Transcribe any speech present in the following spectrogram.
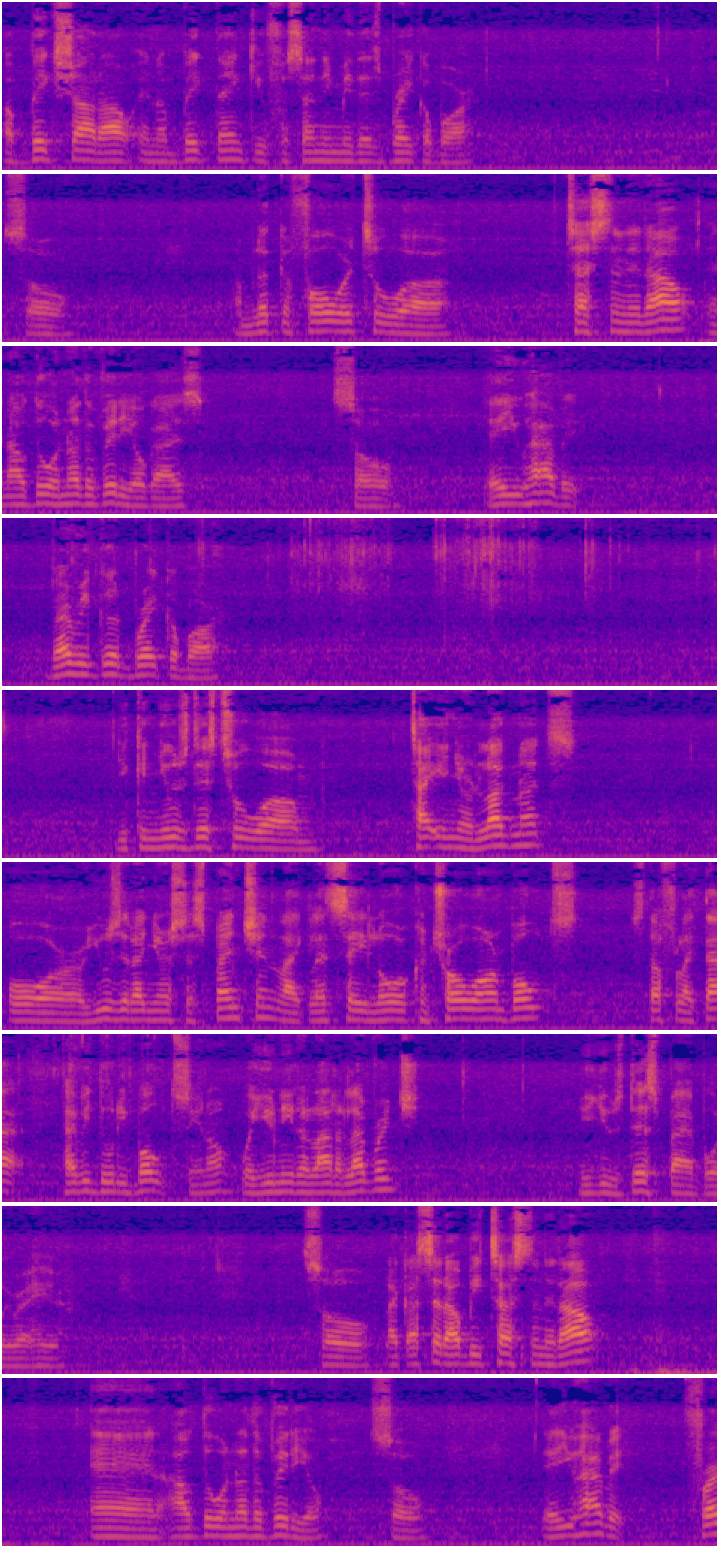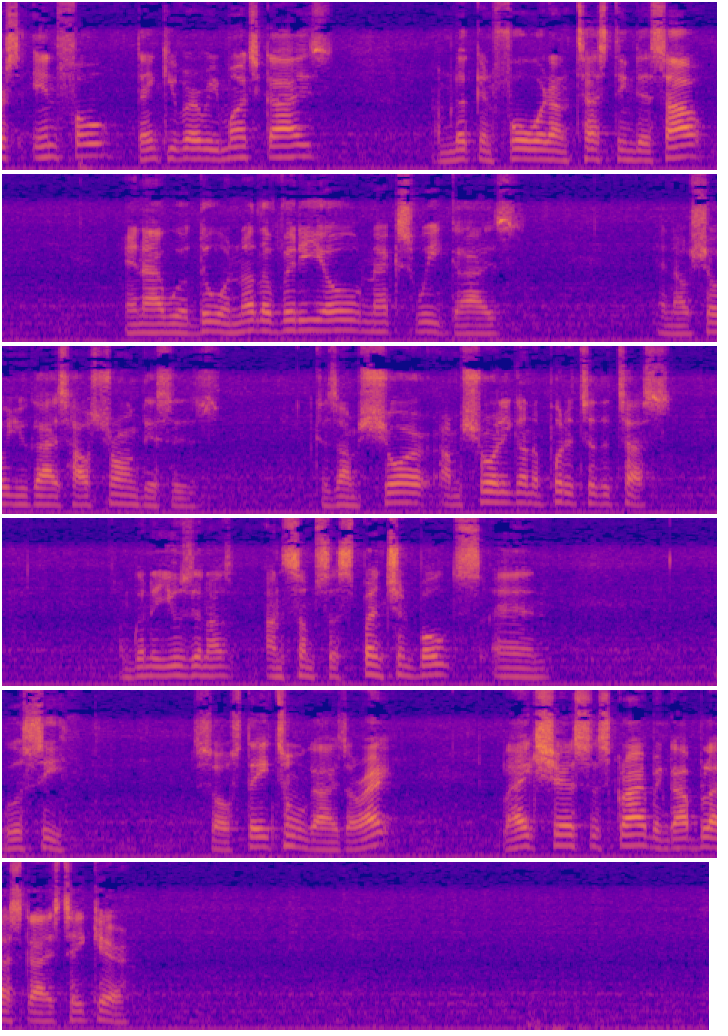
a big shout out and a big thank you for sending me this breaker bar. So I'm looking forward to uh, testing it out and I'll do another video guys. So there you have it. Very good breaker bar. You can use this to um, tighten your lug nuts or use it on your suspension, like let's say lower control arm bolts, stuff like that. Heavy duty bolts, you know, where you need a lot of leverage. You use this bad boy right here. So, like I said, I'll be testing it out and I'll do another video. So, there you have it first info thank you very much guys I'm looking forward on testing this out and I will do another video next week guys and I'll show you guys how strong this is because I'm sure I'm surely gonna put it to the test I'm gonna use it on, on some suspension bolts and we'll see. So stay tuned guys alright like share subscribe and God bless guys. Take care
